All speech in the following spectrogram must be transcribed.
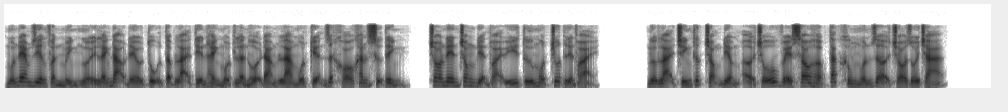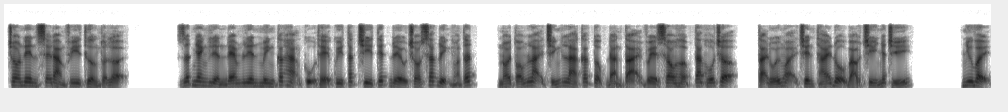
muốn đem riêng phần mình người lãnh đạo đều tụ tập lại tiến hành một lần hội đàm là một kiện rất khó khăn sự tình, cho nên trong điện thoại ý tứ một chút liền phải. Ngược lại chính thức trọng điểm ở chỗ về sau hợp tác không muốn dở trò dối trá, cho nên sẽ đàm phi thường thuận lợi rất nhanh liền đem liên minh các hạng cụ thể quy tắc chi tiết đều cho xác định hoàn tất, nói tóm lại chính là các tộc đàn tại về sau hợp tác hỗ trợ, tại đối ngoại trên thái độ bảo trì nhất trí. Như vậy,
